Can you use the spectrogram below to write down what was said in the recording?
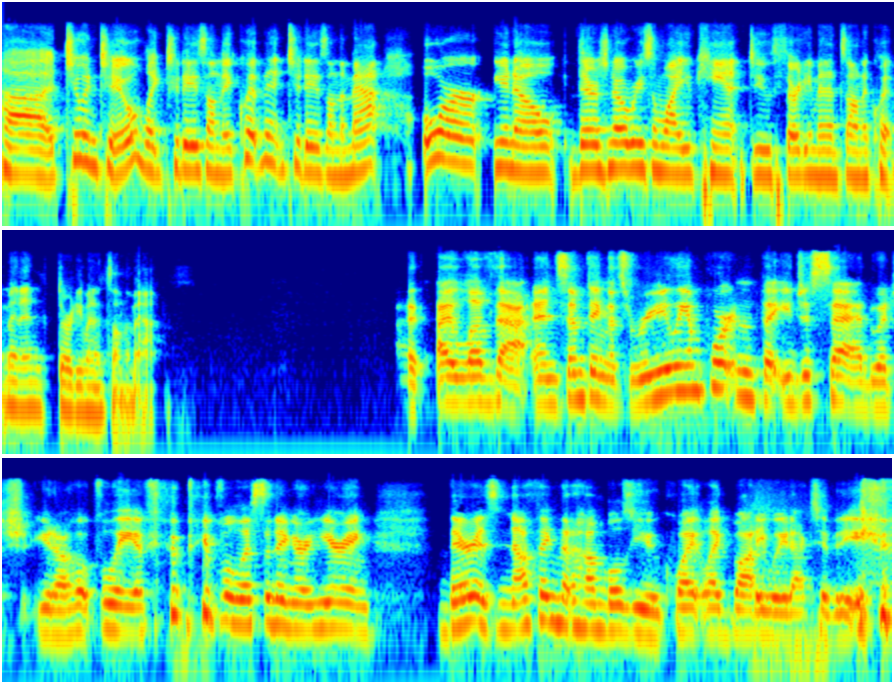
uh two and two like two days on the equipment two days on the mat or you know there's no reason why you can't do 30 minutes on equipment and 30 minutes on the mat I, love that. And something that's really important that you just said, which, you know, hopefully if people listening are hearing, there is nothing that humbles you quite like body weight activity.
